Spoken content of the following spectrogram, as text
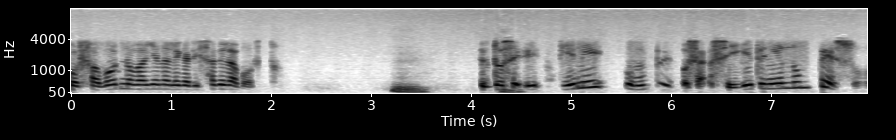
por favor, no vayan a legalizar el aborto. Entonces, eh, tiene un, o sea, sigue teniendo un peso.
